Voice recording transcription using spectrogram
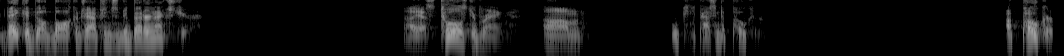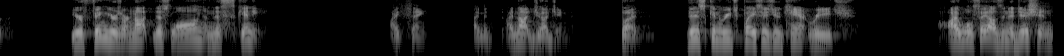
they could build ball contraptions and do better next year. Uh, yes, tools to bring. Um, ooh, can you pass into poker? A poker. Your fingers are not this long and this skinny, I think. I mean, I'm not judging, but this can reach places you can't reach. I will say, as an addition,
